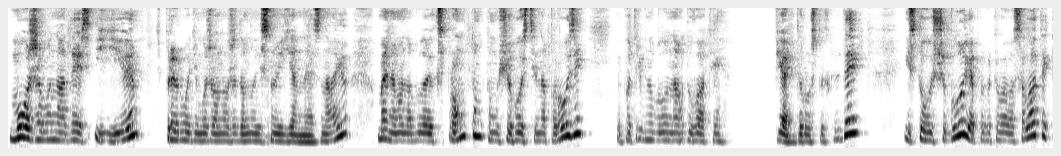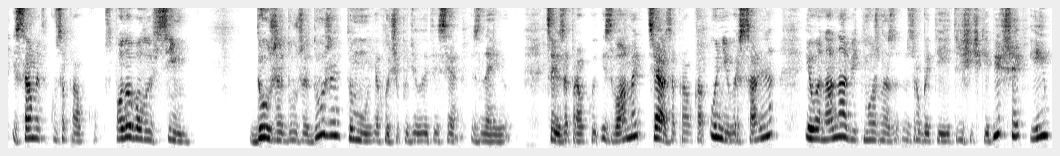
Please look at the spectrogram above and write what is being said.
Може, вона десь і є. В природі, може, вона вже давно існує, я не знаю. У мене вона була експромтом, тому що гості на порозі, і потрібно було нагодувати 5 дорослих людей. І з того, що було, я приготувала салатик і саме таку заправку. Сподобалось всім. Дуже, дуже, дуже. Тому я хочу поділитися з нею цією заправкою і з вами. Ця заправка універсальна, і вона навіть можна зробити її трішечки більше і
